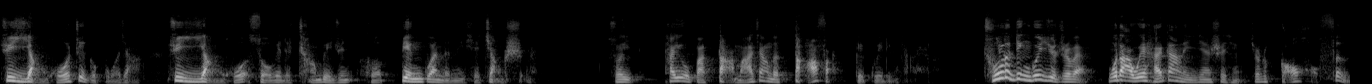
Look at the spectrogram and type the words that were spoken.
去养活这个国家，去养活所谓的常备军和边关的那些将士们，所以他又把打麻将的打法给规定下来了。除了定规矩之外，吴大维还干了一件事情，就是搞好氛围。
